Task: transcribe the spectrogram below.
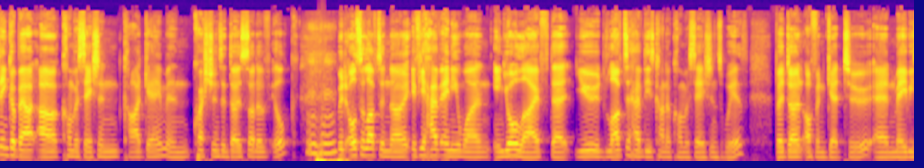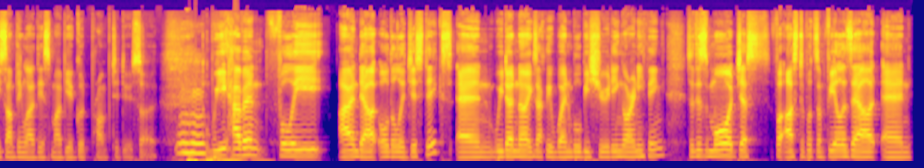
think about our conversation card game and questions and those sort of ilk. Mm-hmm. We'd also love to know if you have anyone in your life that you'd love to have these kind of conversations with, but don't often get to, and maybe something like this might be a good prompt to do so. Mm-hmm. We haven't fully ironed out all the logistics and we don't know exactly when we'll be shooting or anything. So this is more just for us to put some feelers out and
